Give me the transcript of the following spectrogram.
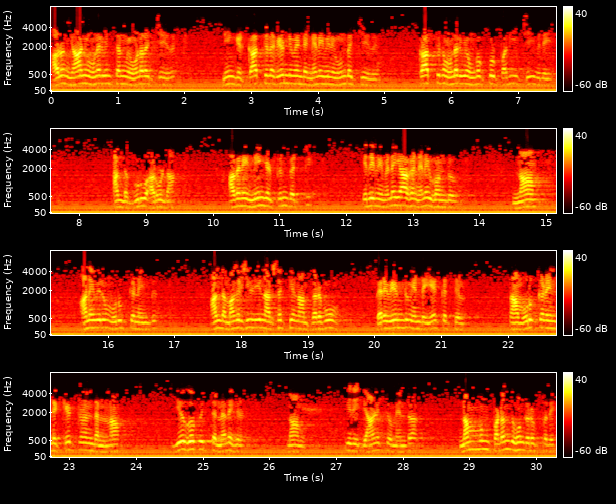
அருண் ஞானி உணர்வின் தன்மை உணரச் செய்து நீங்கள் காத்திட வேண்டும் என்ற நினைவினை உண்டச் செய்து காத்திடும் உணர்வை உங்களுக்குள் பதிவு செய்வதே அந்த குரு அருள்தான். அதனை நீங்கள் பின்பற்றி இதனை வினையாக நினைவுகொண்டு நாம் அனைவரும் உருக்கிணைந்து அந்த மகிழ்ச்சியின் அரசத்தை நாம் பெறவும் பெற வேண்டும் என்ற இயக்கத்தில் நாம் உருக்கடைந்த கேட்டுணர்ந்த நாம் ஏகோபித்த நிலைகள் நாம் இதை தியானித்தோம் என்றால் நம் முன் படர்ந்து கொண்டிருப்பதை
